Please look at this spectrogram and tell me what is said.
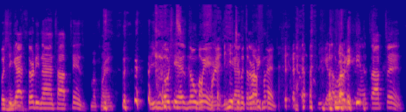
but she got 39 top tens, my friend. Even though she has no wins, he hit you with 30, the my friend. she got 39 top tens.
